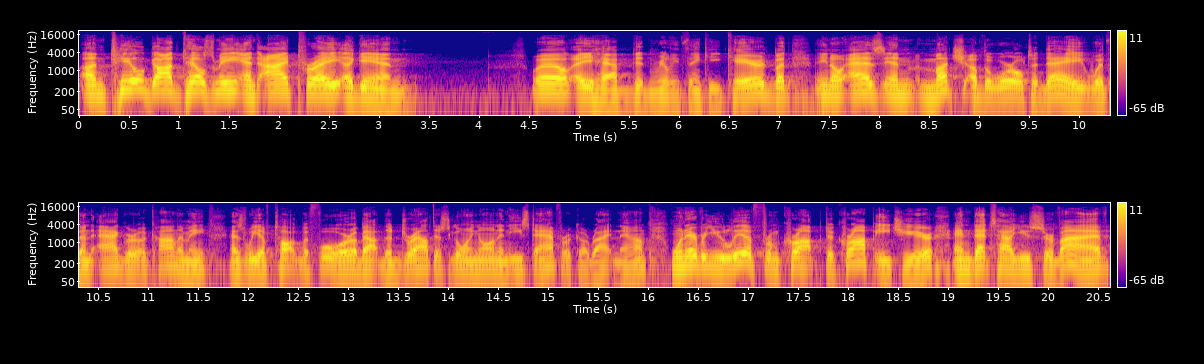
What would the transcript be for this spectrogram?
until God tells me and I pray again. Well, Ahab didn't really think he cared, but you know, as in much of the world today with an agro economy, as we have talked before about the drought that's going on in East Africa right now, whenever you live from crop to crop each year, and that's how you survive,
